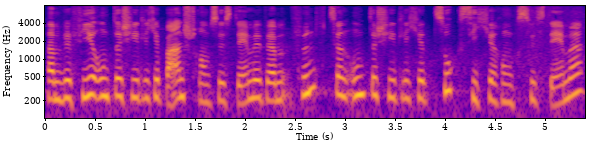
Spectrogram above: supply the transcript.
haben wir vier unterschiedliche Bahn Bahnstromsysteme. Wir haben 15 unterschiedliche Zugsicherungssysteme.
